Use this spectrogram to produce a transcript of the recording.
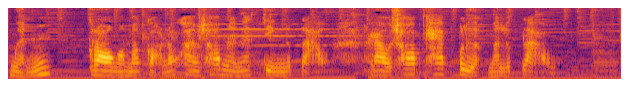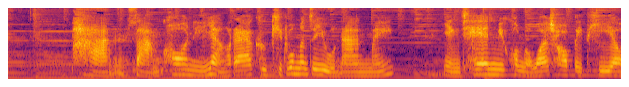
เหมือนกรองออกมาก่อนว่าความชอบนั้นจริงหรือเปล่า เราชอบแค่เปลือกมันหรือเปล่า ผ่าน 3 ข้อนี้อย่างแรกคือคิดว่ามันจะอยู่นานไหม อย่างเช่น มีคนบอกว่าชอบไปเที่ยว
